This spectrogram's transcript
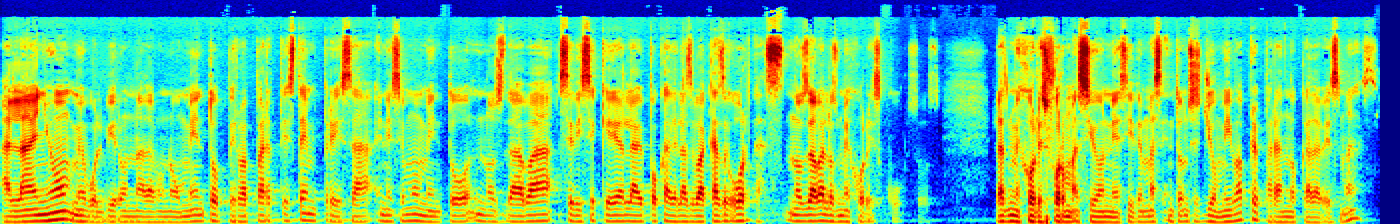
al año me volvieron a dar un aumento, pero aparte esta empresa en ese momento nos daba, se dice que era la época de las vacas gordas, nos daba los mejores cursos las mejores formaciones y demás. Entonces yo me iba preparando cada vez más.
